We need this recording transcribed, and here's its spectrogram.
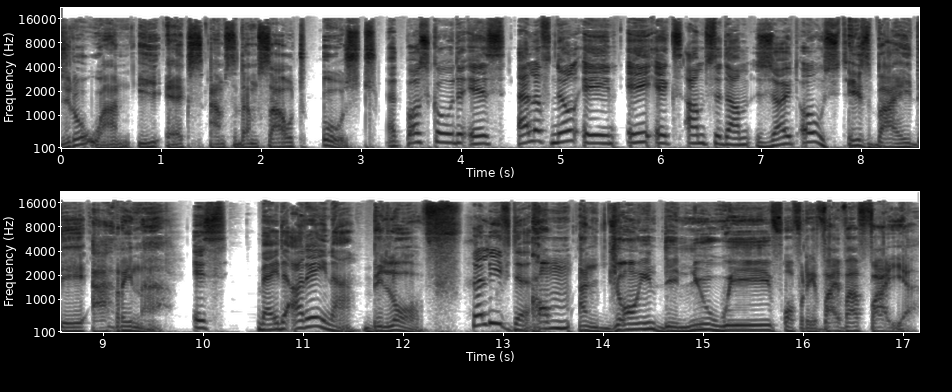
1101EX Amsterdam South Oost. Het postcode is 1101 EX Amsterdam Zuidoost. Is by the arena. Is bij de arena. Beloved, Geliefde, come and join the new wave of revival fire.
